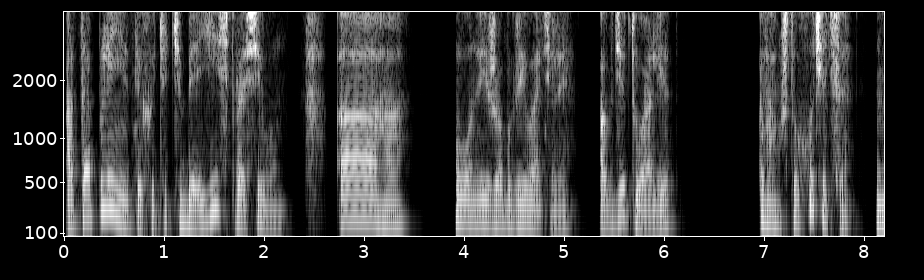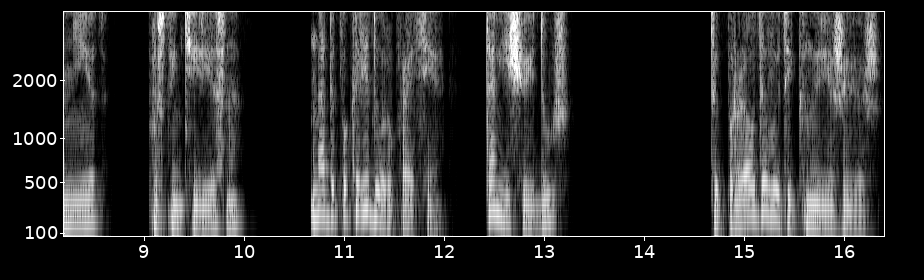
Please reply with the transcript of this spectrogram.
«Отопление-то хоть у тебя есть?» — спросил он. «Ага, вон вижу обогреватели. А где туалет?» «Вам что, хочется?» «Нет, просто интересно. Надо по коридору пройти, там еще и душ». «Ты правда в этой конуре живешь?»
